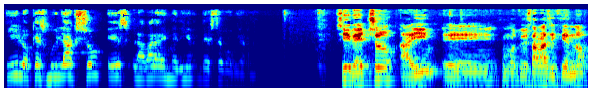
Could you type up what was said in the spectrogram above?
y lo que es muy laxo es la vara de medir de este gobierno. Sí, de hecho, ahí, eh, como tú estabas diciendo,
